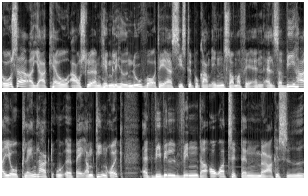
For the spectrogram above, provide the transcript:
uh, Åsa og jeg kan jo afsløre en hemmelighed nu, hvor det er sidste program inden sommerferien. Altså, vi har jo planlagt uh, bag om din ryg, at vi vil vinde dig over til den mørke side.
